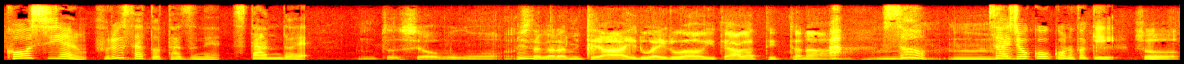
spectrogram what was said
甲子園、ふるさと訪ね、スタンドへ。本当ですよ。僕も下から見て、ああ、いるわ、いるわ、言って上がっていったな。あ、そう。うん。西条高校の時。そ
